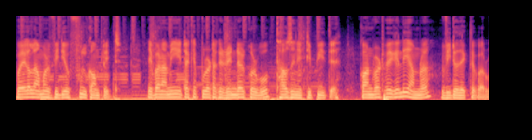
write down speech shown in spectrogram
হয়ে গেল আমার ভিডিও ফুল কমপ্লিট এবার আমি এটাকে পুরোটাকে রেন্ডার করব থাউজেন্ড এইটটি পিতে কনভার্ট হয়ে গেলেই আমরা ভিডিও দেখতে পারব।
